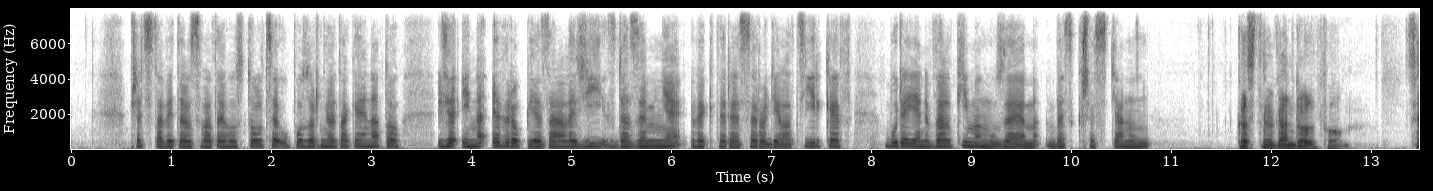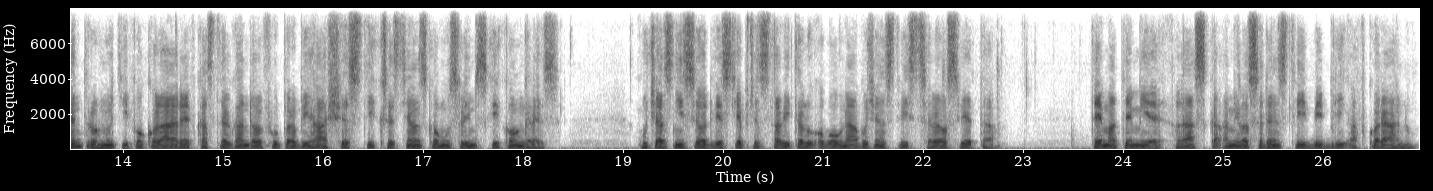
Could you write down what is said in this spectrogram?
Představitel svatého stolce upozornil také na to, že i na Evropě záleží, zda země, ve které se rodila církev, bude jen velkým muzeem bez křesťanů. Castel Gandolfo. Centru hnutí Focolare v Castel Gandolfu probíhá šestý křesťansko-muslimský kongres. Účastní se o 200 představitelů obou náboženství z celého světa. Tématem je láska a milosedenství v Biblii a v Koránu.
